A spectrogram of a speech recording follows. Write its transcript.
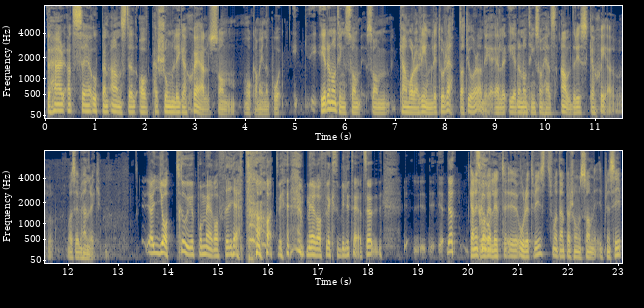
Det här att säga upp en anställd av personliga skäl som Håkan var inne på. Är det någonting som, som kan vara rimligt och rätt att göra det eller är det någonting som helst aldrig ska ske? Vad säger du Henrik? Jag, jag tror ju på mer av frihet och att vi, mer av flexibilitet. Så jag, jag kan det inte tror... vara väldigt eh, orättvist mot en person som i princip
